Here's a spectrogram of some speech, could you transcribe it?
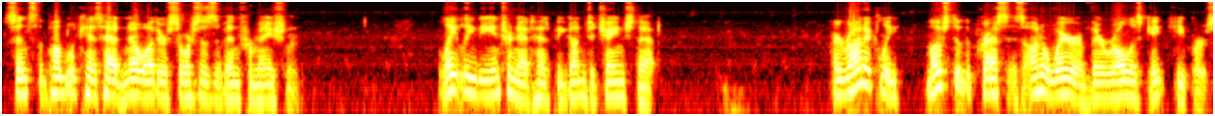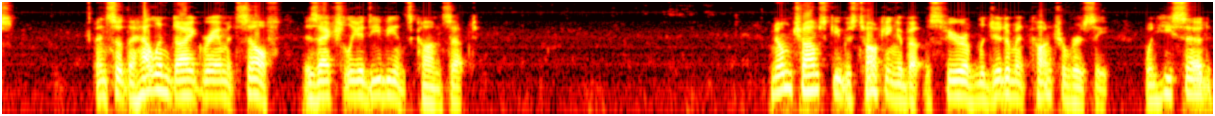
since the public has had no other sources of information. Lately, the internet has begun to change that. Ironically, most of the press is unaware of their role as gatekeepers, and so the Hallin diagram itself is actually a deviance concept. Noam Chomsky was talking about the sphere of legitimate controversy when he said,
